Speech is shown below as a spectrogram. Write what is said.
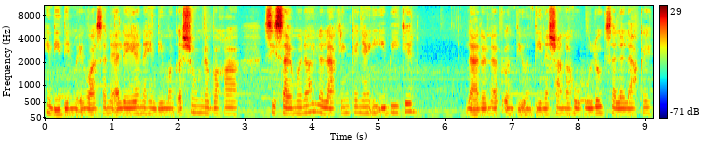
Hindi din maiwasan ni Alea na hindi mag-assume na baka si Simon na ang lalaking kanyang iibigin, lalo na at unti-unti na siyang nahuhulog sa lalaki.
